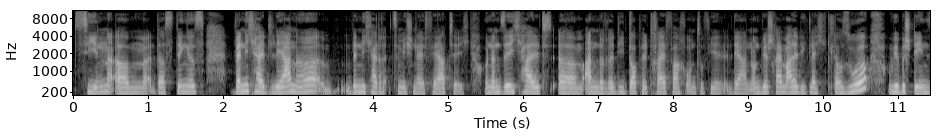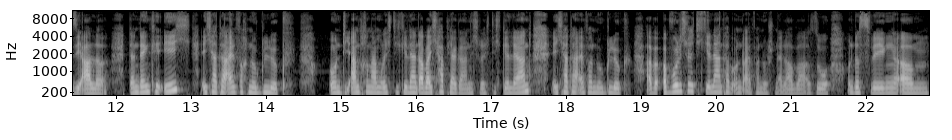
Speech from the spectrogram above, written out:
ziehen, ähm, das Ding ist, wenn ich halt lerne, bin ich halt ziemlich schnell fertig. Und dann sehe ich halt ähm, andere, die doppelt, dreifach und so viel lernen. Und wir schreiben alle die die gleiche Klausur und wir bestehen sie alle. Dann denke ich, ich hatte einfach nur Glück und die anderen haben richtig gelernt, aber ich habe ja gar nicht richtig gelernt. Ich hatte einfach nur Glück, aber obwohl ich richtig gelernt habe und einfach nur schneller war, so und deswegen, ähm,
